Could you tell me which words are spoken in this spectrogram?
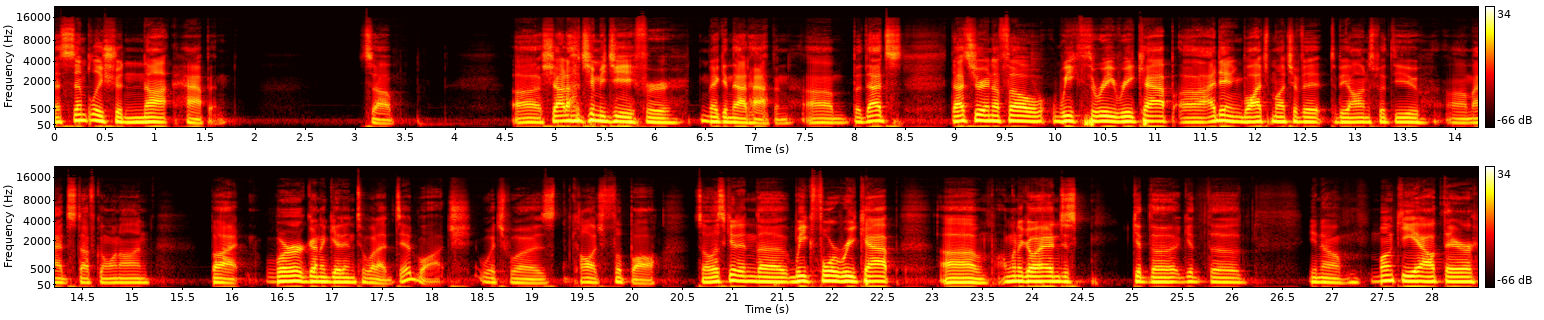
That simply should not happen. So, uh, shout out Jimmy G for making that happen. Um, but that's that's your NFL Week Three recap. Uh, I didn't watch much of it to be honest with you. Um, I had stuff going on, but we're gonna get into what I did watch, which was college football. So let's get in the Week Four recap. Um, I'm gonna go ahead and just get the get the you know, monkey out there.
